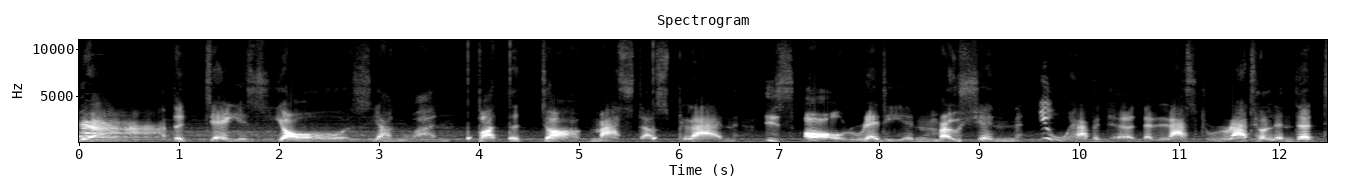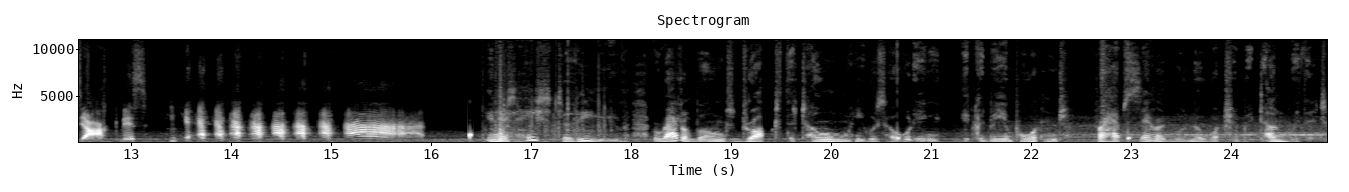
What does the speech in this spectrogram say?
Ah, the day is yours, young one. But the Dark Master's plan is already in motion. You haven't heard the last rattle in the darkness. In his haste to leave, Rattlebones dropped the tome he was holding. It could be important. Perhaps Saren will know what should be done with it.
